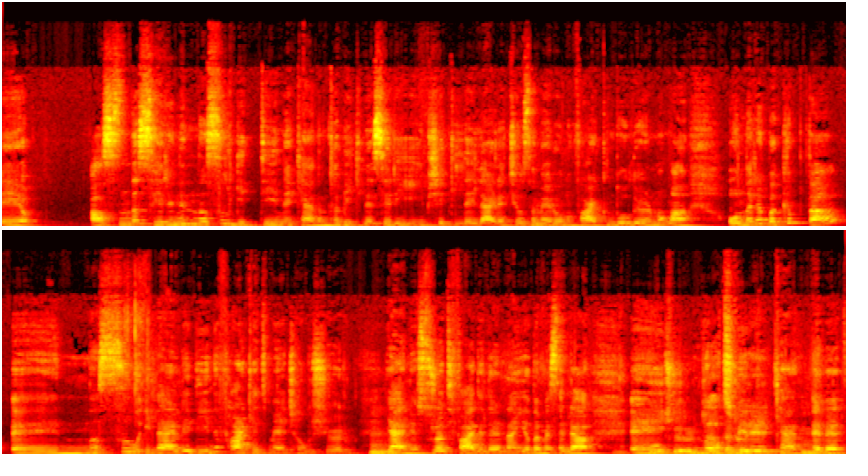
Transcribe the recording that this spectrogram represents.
e, aslında serinin nasıl gittiğini, kendim tabii ki de seriyi iyi bir şekilde ilerletiyorsam eğer onun farkında oluyorum ama onlara bakıp da e, nasıl ilerlediğini fark etmeye çalışıyorum. Hmm. Yani surat ifadelerinden ya da mesela e, Not verirken, not verirken. Hmm. evet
